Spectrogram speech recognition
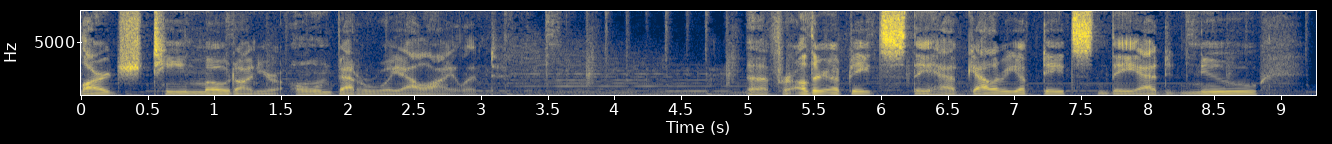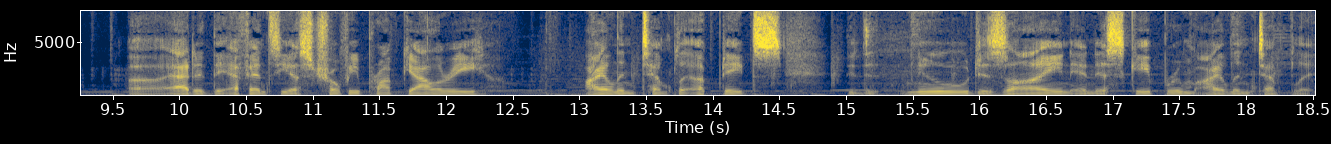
large team mode on your own Battle Royale island. Uh, for other updates, they have gallery updates. They added new, uh, added the FNCS trophy prop gallery, island template updates, the new design and escape room island template.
